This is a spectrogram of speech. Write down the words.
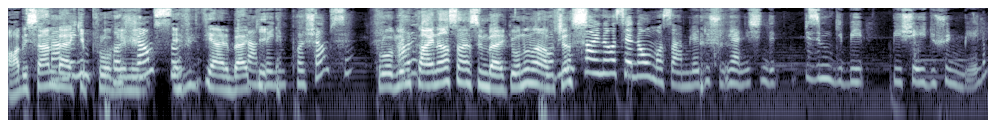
Abi sen, Sen belki benim problemi paşamsın. evet yani belki Sen benim paşamsın. problemi Abi- kaynağı sensin belki onu ne Problem yapacağız? kaynağı sen olmasan bile düşün. Yani şimdi bizim gibi bir şeyi düşünmeyelim.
